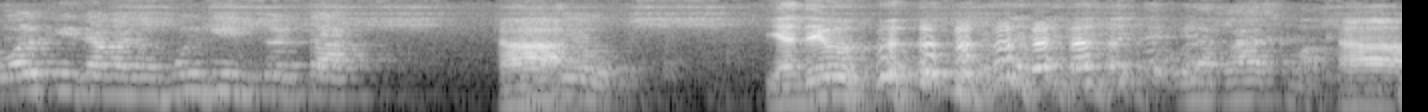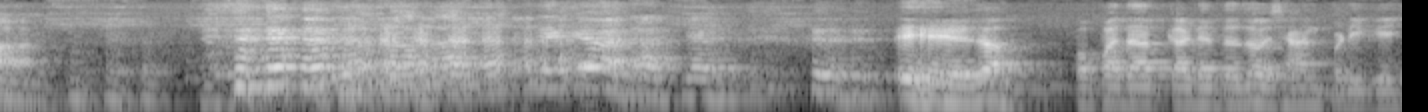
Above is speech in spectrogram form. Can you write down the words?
ઓળખી જવાનું મૂંઝીને કરતા. હા. યાદ એવું ઓલા ક્લાસમાં. હા. કેવા દાંત કાઢે? એ જો પપ્પા દાંત કાઢે તો જો શાંત પડી ગઈ.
